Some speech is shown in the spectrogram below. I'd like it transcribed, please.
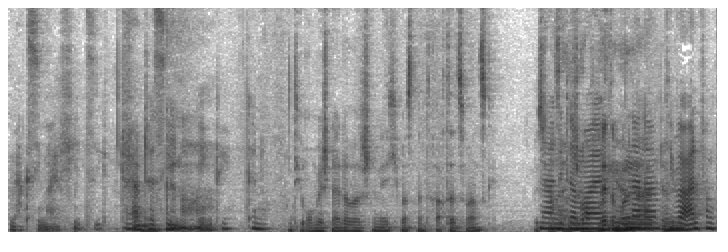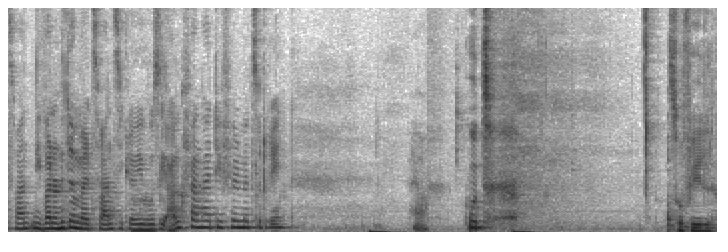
maximal 40. Mit Fantasie genau. irgendwie. Genau. Und die Romy Schneider wahrscheinlich, was nicht, 28? Nein, nicht einmal, nicht einmal. Nein, nein, die war Anfang 20, die war noch nicht einmal 20, glaube ich, wo sie angefangen hat, die Filme zu drehen. Ja. Gut. So viel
